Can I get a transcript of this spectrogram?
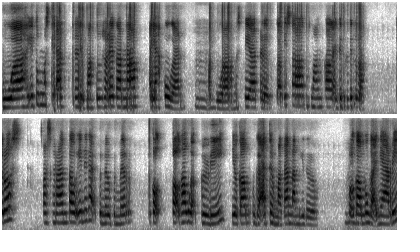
buah itu mesti ada di rumahku soalnya karena ayahku kan Buah mesti ada nggak bisa semangka kayak gitu gitu lah terus pas ngerantau ini kayak bener-bener kok kalau kamu nggak beli ya kamu nggak ada makanan gitu loh kalau Mm-mm. kamu nggak nyari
